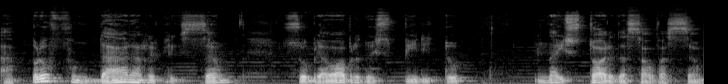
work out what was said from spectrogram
aprofundar a reflexão sobre a obra do Espírito na história da salvação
